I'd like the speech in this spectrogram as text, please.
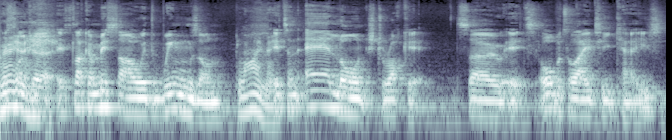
It's like, Really? a, it's like a missile with wings on. Blimey. It's an air launched rocket. So it's orbital ATKs.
